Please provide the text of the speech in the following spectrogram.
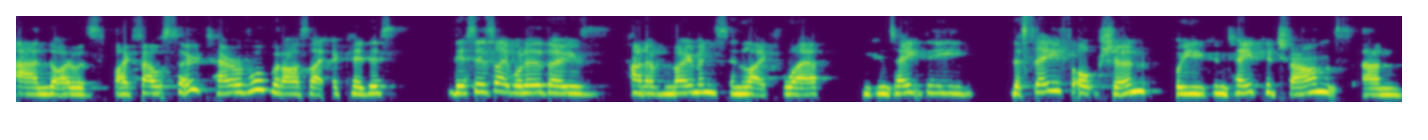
and I was I felt so terrible, but I was like, okay, this this is like one of those kind of moments in life where you can take the the safe option or you can take a chance. And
